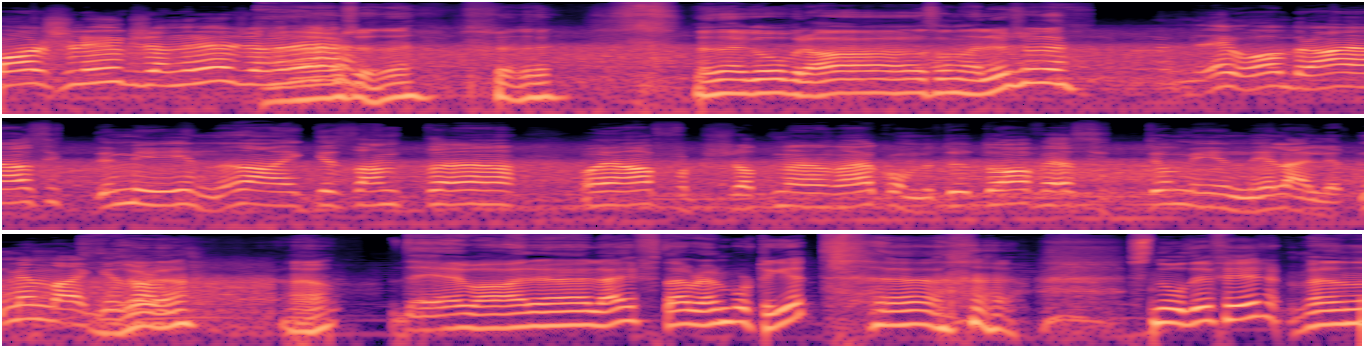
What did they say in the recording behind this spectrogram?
og sluk, skjønner du? Skjønner du? Ja, jeg skjønner. skjønner. Men det går bra sånn ellers, eller? Det går bra. Jeg har sittet mye inne, da, ikke sant. Eh, Og jeg har fortsatt med det når jeg har kommet ut òg, for jeg sitter jo mye inne i leiligheten min, da, ikke sant. det. Ja. Det var eh, Leif. Der ble han borte, gitt. Eh, Snodig fyr, men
